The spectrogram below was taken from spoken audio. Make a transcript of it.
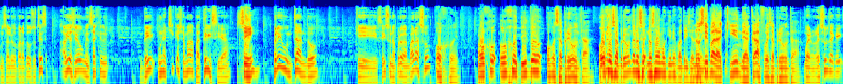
Un saludo para todos ustedes. Había llegado un mensaje de una chica llamada Patricia Sí, preguntando que se hizo una prueba de embarazo. Ojo, eh. ojo, ojo, Tito, Ojo esa pregunta. ojo esa pregunta, no, sé- no sabemos quién es Patricia. No todavía. sé para quién de acá fue esa pregunta. Bueno, resulta que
